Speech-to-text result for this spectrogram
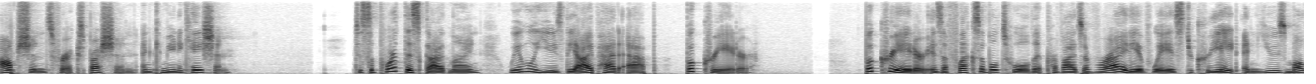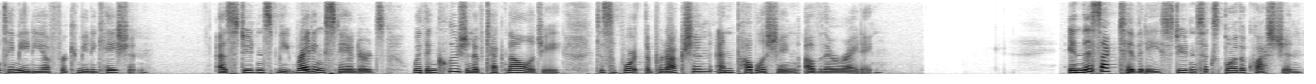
Options for Expression and Communication. To support this guideline, we will use the iPad app Book Creator. Book Creator is a flexible tool that provides a variety of ways to create and use multimedia for communication. As students meet writing standards with inclusion of technology to support the production and publishing of their writing. In this activity, students explore the question,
